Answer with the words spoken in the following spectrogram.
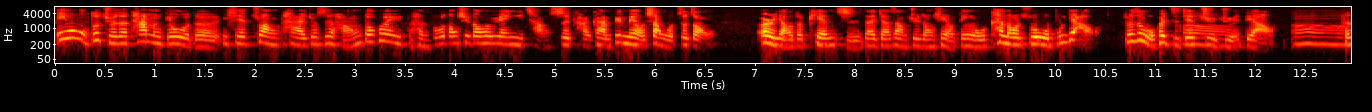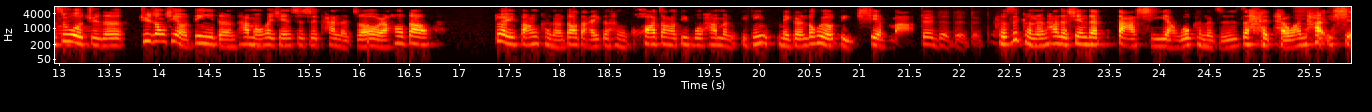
因为我都觉得他们给我的一些状态，就是好像都会很多东西都会愿意尝试看看，并没有像我这种二爻的偏执，再加上居中心有定义，我看到说我不要，就是我会直接拒绝掉。哦，可是我觉得居中心有定义的人，他们会先试试看了之后，然后到。对方可能到达一个很夸张的地步，他们已经每个人都会有底线嘛。对对对对对。可是可能他的线在大西洋，我可能只是在 台湾海峡，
